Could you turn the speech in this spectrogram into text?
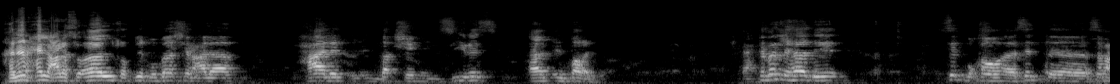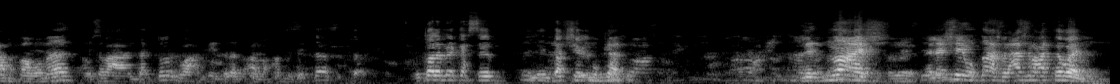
خلينا نحل على سؤال تطبيق مباشر على حالة ال induction in series and in parallel اعتبر لي هذه ست مقاو... ست سبع مقاومات أو سبع inductor 1 2 3 4 5 6 6 وطالب منك تحسب الاندكشن المكافئ ال 12 ال 20 و 12 وال 10 على التوالي.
